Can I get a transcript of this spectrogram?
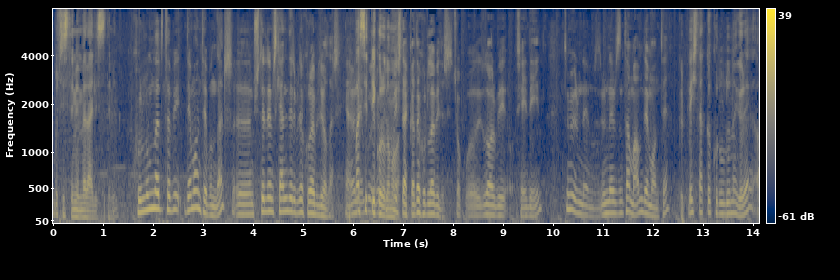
Bu sistemin ve raylı sistemin? Kurulumları tabi demonte bunlar. Ee, müşterilerimiz kendileri bile kurabiliyorlar. Yani örneğin Basit bu bir ürün kurulumu 45 dakikada kurulabilir. Çok e, zor bir şey değil. Tüm ürünlerimiz, ürünlerimizin tamamı demonte. 45 dakika kurulduğuna göre a-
